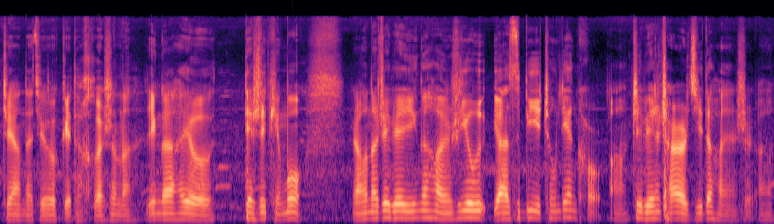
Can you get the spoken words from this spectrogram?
这样的就给它合上了。应该还有电视屏幕。然后呢，这边应该好像是 USB 充电口啊，这边是插耳机的，好像是啊。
